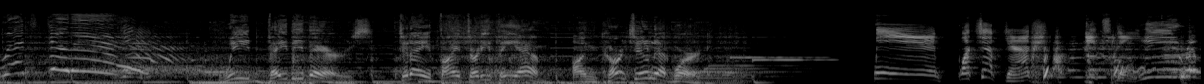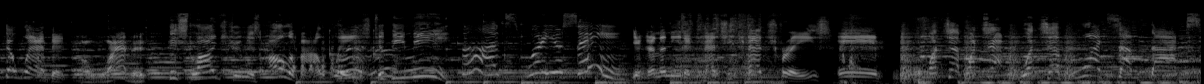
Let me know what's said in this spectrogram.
Let's do this! We Baby Bears. Today, 5:30 p.m. on Cartoon Network. Eh, what's up, Doc? It's the year of the wabbit. A wabbit? This live stream is all about ways to be me. Bugs, what are you saying? You're gonna need a catchy catchphrase. Eh, what's up, what's up, what's up, what's up, Docs?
